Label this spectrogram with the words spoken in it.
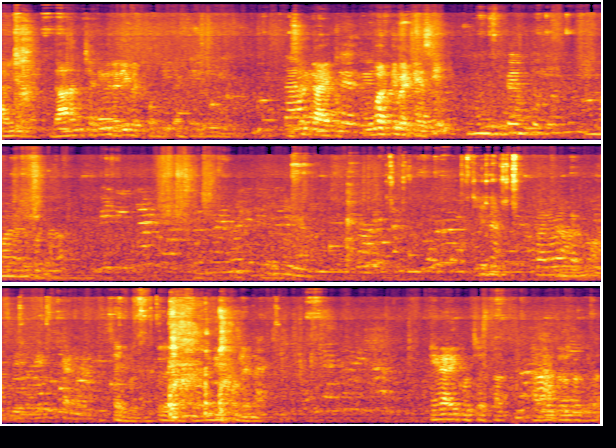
అవి దానం చెట్టు రెడీ పెట్టుకోండి. అంటే ఇది ఉసిరికాయ పువ్వత్తి పెట్టేసి సరే. పిల్లలు తీసుకోండి నేను అడిగి కూర్చొస్తాను అడిగి దొరకదు కదా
